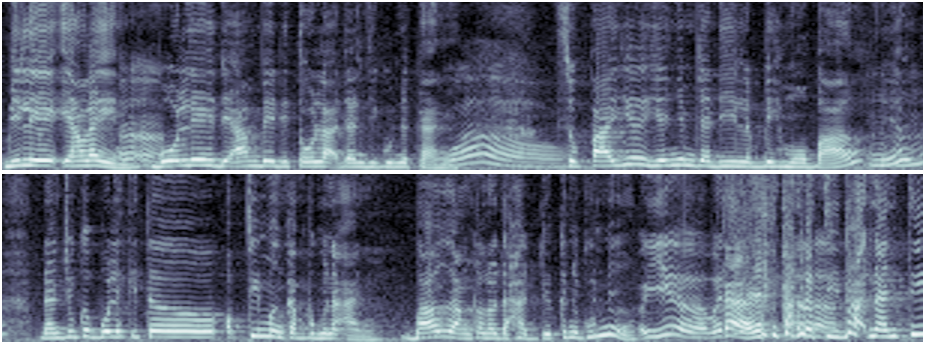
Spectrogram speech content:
bilik yang lain uh-uh. boleh diambil ditolak dan digunakan wow. supaya ianya menjadi lebih mobile uh-huh. ya dan juga boleh kita optimalkan penggunaan barang kalau dah ada kena guna ya yeah, betul kan kalau tidak nanti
